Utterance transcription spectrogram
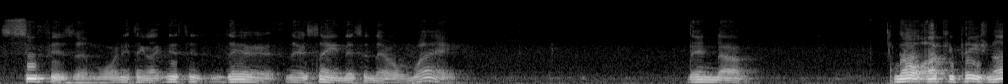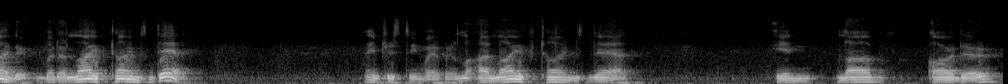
Sufism or anything like this, is they're, they're saying this in their own way. Then uh, no occupation either, but a lifetime's death. Interesting way of it. A lifetime's death in love, ardor,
